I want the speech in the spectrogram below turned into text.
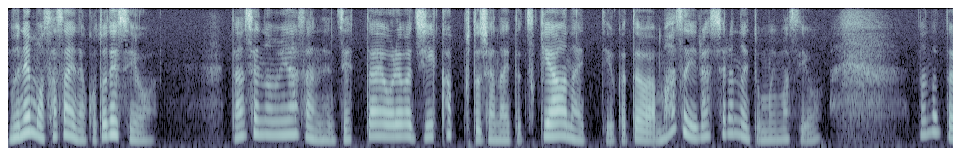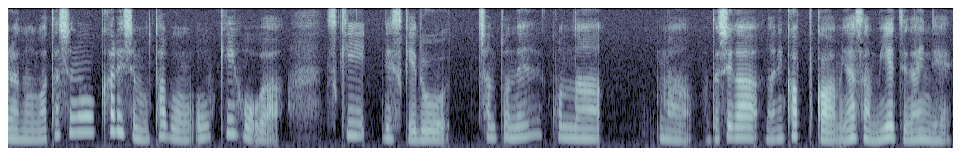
胸も些細なことですよ男性の皆さんね絶対俺は G カップとじゃないと付き合わないっていう方はまずいらっしゃらないと思いますよ。なんだったらあの私の彼氏も多分大きい方が好きですけどちゃんとねこんなまあ私が何カップか皆さん見えてないんで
